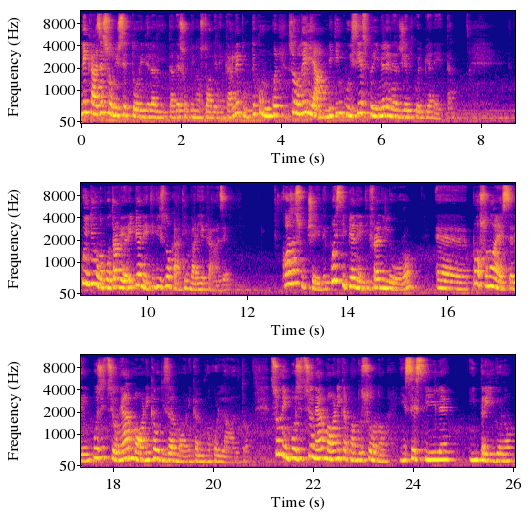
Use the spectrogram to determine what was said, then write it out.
Le case sono i settori della vita, adesso qui non sto ad elencarle tutte, comunque sono degli ambiti in cui si esprime l'energia di quel pianeta. Quindi uno potrà avere i pianeti dislocati in varie case. Cosa succede? Questi pianeti fra di loro eh, possono essere in posizione armonica o disarmonica l'uno con l'altro. Sono in posizione armonica quando sono in sestile, in trigono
